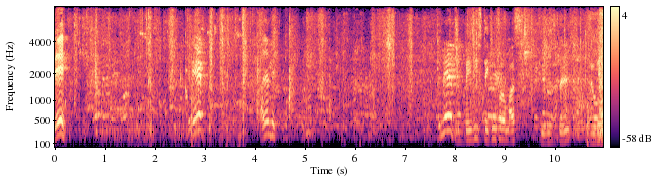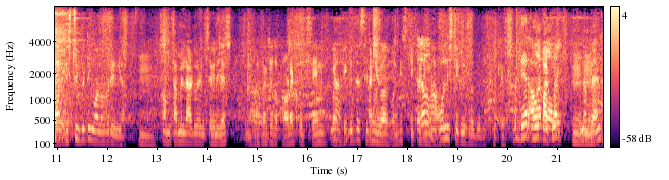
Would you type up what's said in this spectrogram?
ले दिलीप आजा Dilip The baby is taking from us in this brand and they are distributing all over India. Mm. From Tamil Nadu and You Chennai. just manufacture the product with same Yeah, quality with the same and you are only sticking. हाँ, only sticking for the baby. Okay. But they are our partner in a brand.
